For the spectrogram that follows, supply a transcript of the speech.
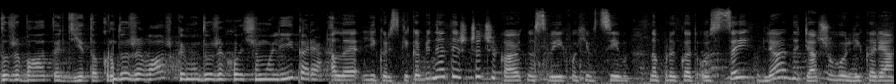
Дуже багато діток. Дуже важко, і ми дуже хочемо лікаря. Але лікарські кабінети ще чекають на своїх фахівців. Наприклад, ось цей для дитячого лікаря.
